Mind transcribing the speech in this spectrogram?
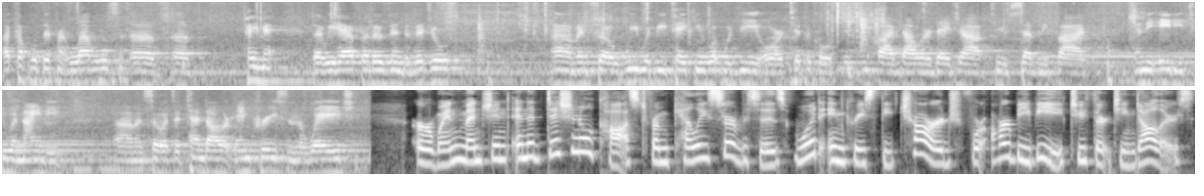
a couple different levels of, of payment that we have for those individuals. Um, and so we would be taking what would be our typical $65 a day job to 75 and the 80 to a 90. Um, and so it's a $10 increase in the wage. Irwin mentioned an additional cost from Kelly Services would increase the charge for RBB to $13.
